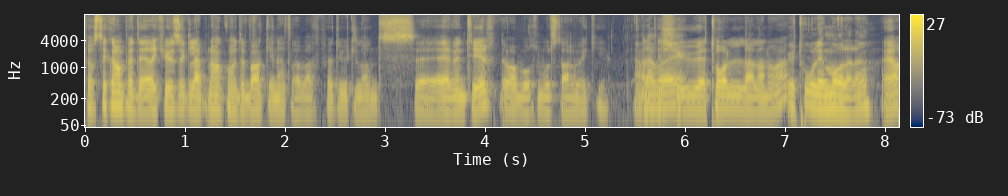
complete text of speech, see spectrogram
Første kampen til Erik Huseklepp når han kom tilbake inn etter å ha vært på et utenlandseventyr, det var borte mot Stabæk i ja, det var- 2012 eller noe. Utrolig mål, er det. Ja,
